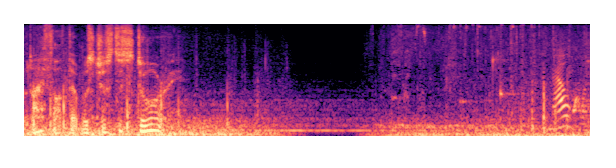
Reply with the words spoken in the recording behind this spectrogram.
But I thought that was just a story. Now what?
